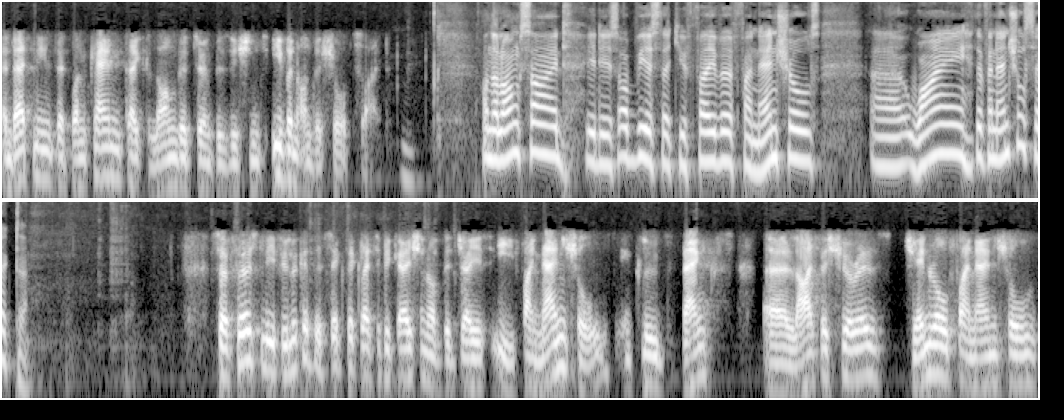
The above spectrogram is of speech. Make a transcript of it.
And that means that one can take longer term positions even on the short side. On the long side, it is obvious that you favor financials. Uh, why the financial sector? So, firstly, if you look at the sector classification of the JSE, financials includes banks, uh, life assurers, general financials,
